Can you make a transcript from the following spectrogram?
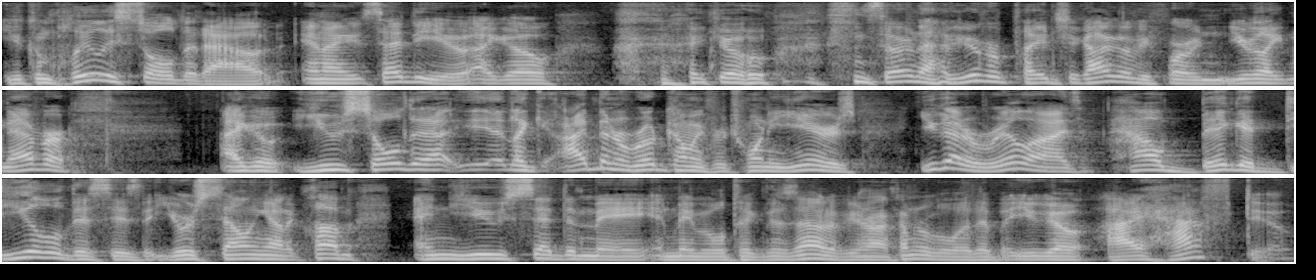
You completely sold it out. And I said to you, I go, I go, Zarna, have you ever played Chicago before? And you're like, never. I go, you sold it out. Like I've been a road comic for 20 years. You got to realize how big a deal this is that you're selling out a club. And you said to me, and maybe we'll take this out if you're not comfortable with it, but you go, I have to.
